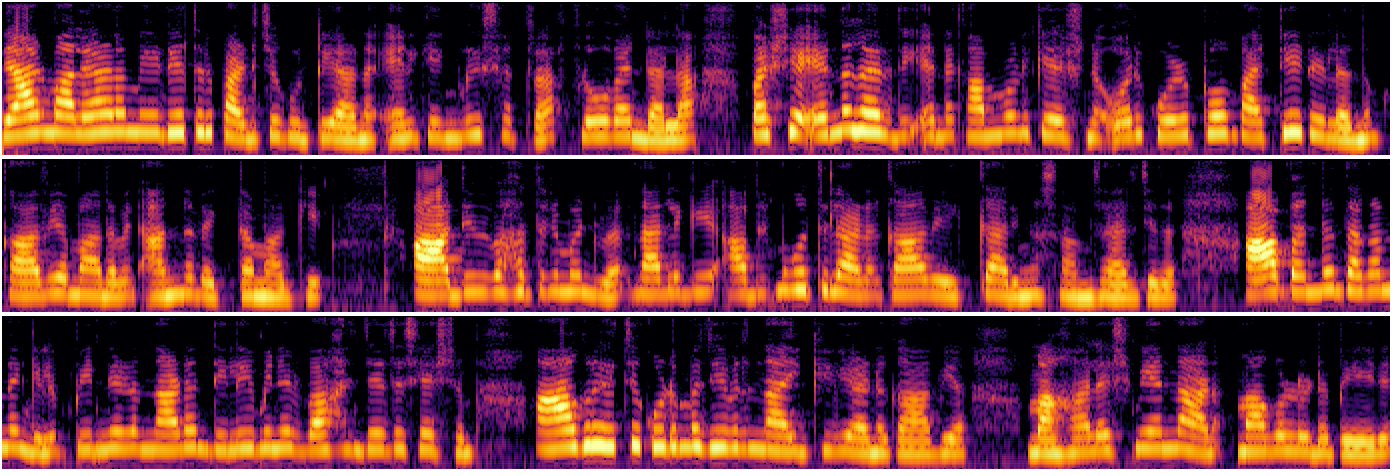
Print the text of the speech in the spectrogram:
ഞാൻ മലയാളം മീഡിയത്തിൽ പഠിച്ച കുട്ടിയാണ്. എനിക്ക് ഇംഗ്ലീഷ് അത്ര ഫ്ലൂവന്റ് അല്ല. പക്ഷേ എന്ന് കരുതി എന്റെ കമ്മ്യൂണിക്കേഷന് ഒരു കുഴപ്പവും പറ്റിയിട്ടില്ലെന്നും കാവ്യമാധവൻ അന്ന് വ്യക്തമാക്കി. ആദ്യ വിവാഹത്തിന് മുൻപ് നൽകിയ അഭിമുഖത്തിലാണ് കാവ്യ ഇക്കാര്യങ്ങൾ സംസാരിച്ചത്. ആ ബന്ധം തകർന്നെങ്കിലും പിന്നീട് നടൻ ദിലീപിനെ വിവാഹം ചെയ്ത ശേഷം ആഗ്രഹിച്ച കുടുംബജീവിതം നയിക്കുകയാണ് കാവ്യ. മഹാലക്ഷ്മി എന്നാണ് മകളുടെ പേര്.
